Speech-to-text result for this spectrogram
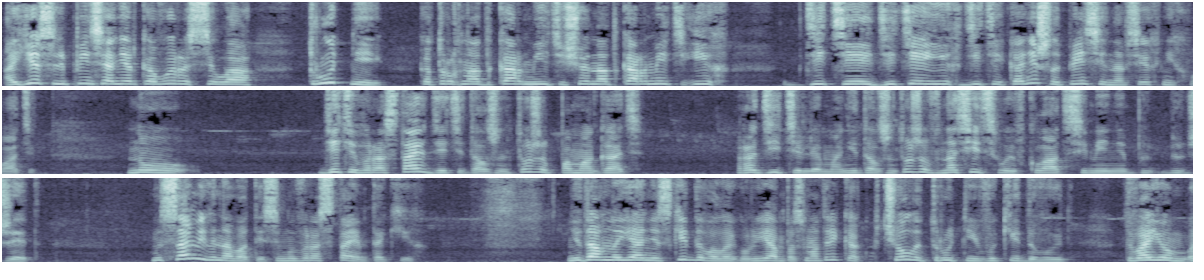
а если пенсионерка вырастила трутней, которых надо кормить, еще и надо кормить их детей, детей их детей, конечно, пенсии на всех не хватит. Но дети вырастают, дети должны тоже помогать родителям, они должны тоже вносить свой вклад в семейный бюджет. Мы сами виноваты, если мы вырастаем таких. Недавно я не скидывала, я говорю, Ян, посмотри, как пчелы трутни выкидывают. Вдвоем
